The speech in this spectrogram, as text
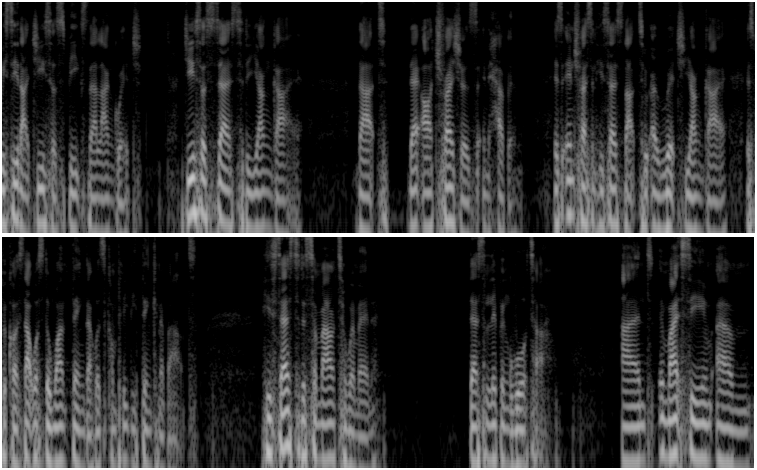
we see that Jesus speaks their language. Jesus says to the young guy that there are treasures in heaven. It's interesting he says that to a rich young guy. It's because that was the one thing that was completely thinking about he says to the Samaritan women, There's living water. And it might seem um,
